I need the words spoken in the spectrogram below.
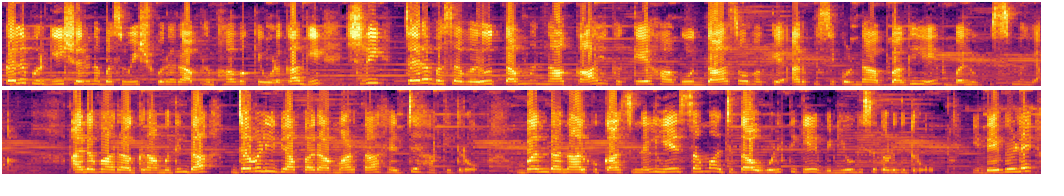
ಕಲಬುರಗಿ ಶರಣಬಸವೇಶ್ವರರ ಪ್ರಭಾವಕ್ಕೆ ಒಳಗಾಗಿ ಶ್ರೀ ಚರಬಸವರು ತಮ್ಮನ್ನ ಕಾಯಕಕ್ಕೆ ಹಾಗೂ ದಾಸೋಹಕ್ಕೆ ಅರ್ಪಿಸಿಕೊಂಡ ಬಗೆಯೇ ಬಲು ವಿಸ್ಮಯ. ಅನವಾರ ಗ್ರಾಮದಿಂದ ಜವಳಿ ವ್ಯಾಪಾರ ಮಾಡ್ತಾ ಹೆಜ್ಜೆ ಹಾಕಿದ್ರು. ಬಂದ ನಾಲ್ಕು ಕಾಸಿನಲ್ಲಿಯೇ ಸಮಾಜದ ಒಳಿತಿಗೆ ವಿನಿಯೋಗಿಸತೊಡಗಿದ್ರು. ಇದೇ ವೇಳೆ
